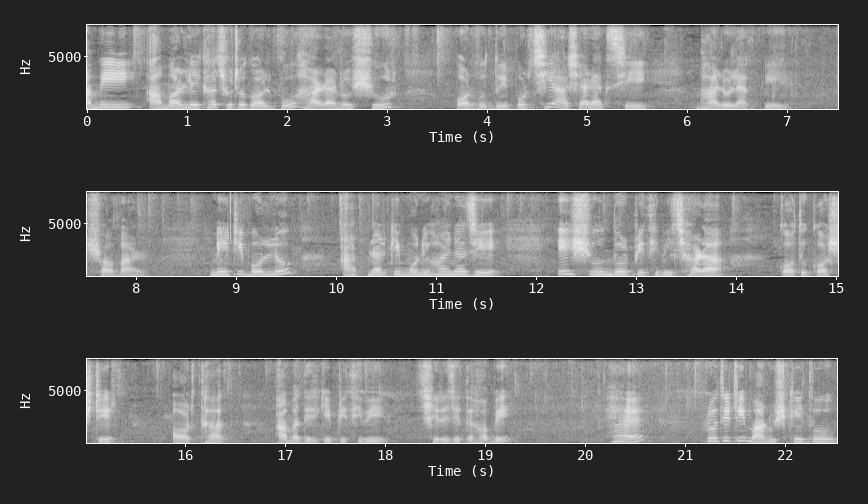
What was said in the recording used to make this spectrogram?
আমি আমার লেখা ছোট গল্প, হারানো সুর, পর্ব দুই পড়ছি, আশা রাখছি ভালো লাগবে সবার। মেয়েটি বলল, আপনার কি মনে হয় না যে এই সুন্দর পৃথিবী ছাড়া কত কষ্টের? অর্থাৎ আমাদেরকে পৃথিবী ছেড়ে যেতে হবে? হ্যাঁ প্রতিটি মানুষকে তো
